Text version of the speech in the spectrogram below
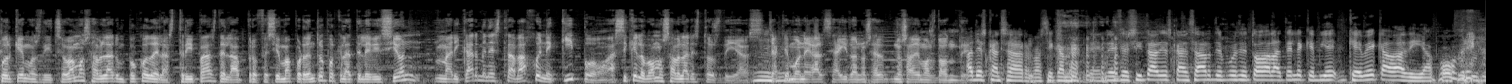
Porque hemos dicho, vamos a hablar un poco de las tripas, de la profesión más por dentro, porque la televisión, Mari Carmen, es trabajo en equipo, así que lo vamos a hablar estos días, ya que Monegal se ha ido, no, no, sabemos dónde. A descansar, básicamente. Necesita descansar después de toda la tele que, ve, cada día, pobre.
